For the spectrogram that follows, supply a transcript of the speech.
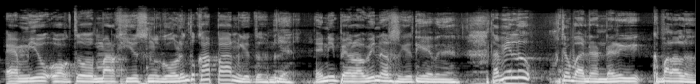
MU waktu Mark Hughes ngegolin tuh kapan gitu. Nah, Iya. Ini Piala Winners gitu. Iya benar. Tapi lu coba dan dari kepala lu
